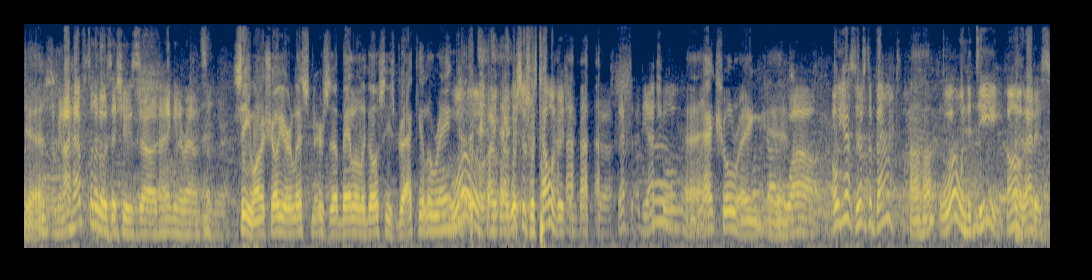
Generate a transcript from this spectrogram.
Yes. I mean, I have some of those issues uh, hanging around somewhere. See, you want to show your listeners uh, Bela Lugosi's Dracula ring? Whoa! I, I, wish this was television, but uh, that's the actual. Uh, actual ring. Yes. Wow! Oh yes, there's the bat. Uh huh. Whoa, and the D. Oh, that is,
